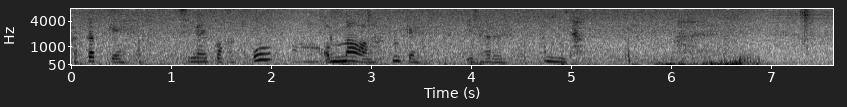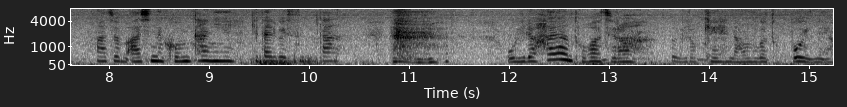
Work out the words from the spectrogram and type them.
가깝게 지낼 것 같고 어, 엄마와 함께 이사를 합니다. 아주 맛있는 곰탕이 기다리고 있습니다. 오히려 하얀 도화지라 또 이렇게 나무가 돋보이네요.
